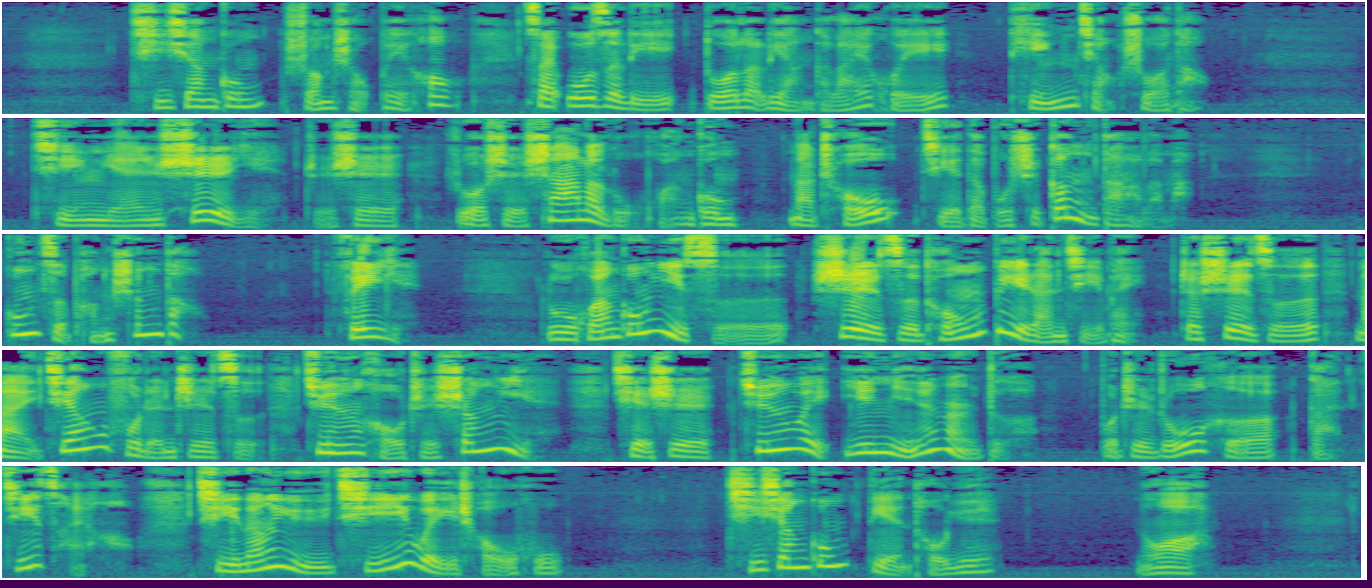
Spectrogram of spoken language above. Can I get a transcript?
齐襄公双手背后，在屋子里踱了两个来回，停脚说道：‘轻言是也，只是若是杀了鲁桓公，那仇结的不是更大了吗？’”公子彭生道：“非也，鲁桓公一死，世子同必然即位。这世子乃江夫人之子，君侯之生也，且是君位因您而得，不知如何感激才好，岂能与其为仇乎？”齐襄公点头曰：“诺。”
